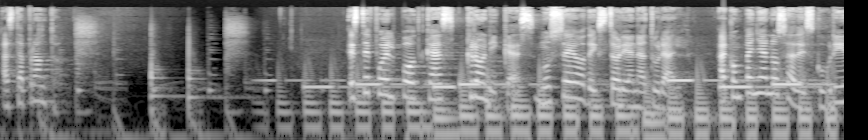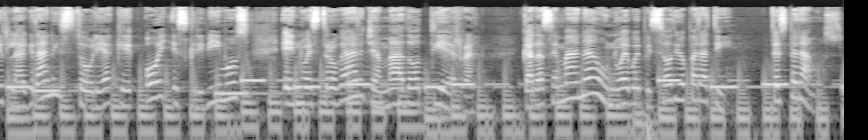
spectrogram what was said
Hasta pronto. Este fue el podcast Crónicas, Museo de Historia Natural. Acompáñanos a descubrir la gran historia que hoy escribimos en nuestro hogar llamado Tierra. Cada semana un nuevo episodio para ti. Te esperamos.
